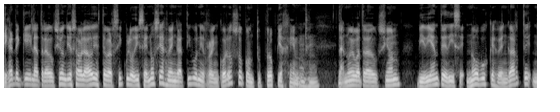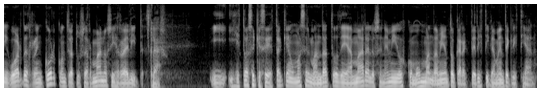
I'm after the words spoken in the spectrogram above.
Fíjate que la traducción Dios habla hoy de este versículo dice, no seas vengativo ni rencoroso con tu propia gente. La nueva traducción viviente dice, no busques vengarte ni guardes rencor contra tus hermanos israelitas. Claro. Y, y esto hace que se destaque aún más el mandato de amar a los enemigos como un mandamiento característicamente cristiano.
